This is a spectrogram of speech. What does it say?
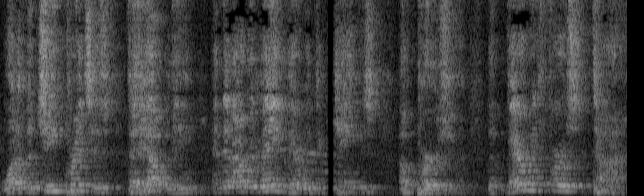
One of the chief princes to help me, and then I remained there with the kings of Persia. The very first time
